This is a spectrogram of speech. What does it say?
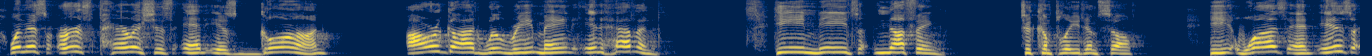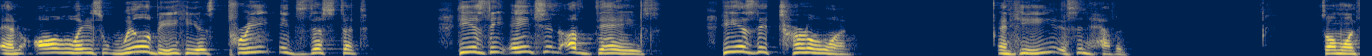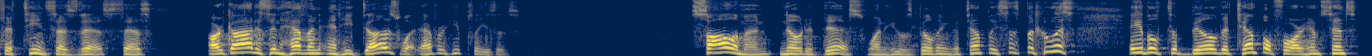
When this earth perishes and is gone, our God will remain in heaven. He needs nothing to complete himself. He was and is and always will be. He is pre existent. He is the Ancient of Days. He is the Eternal One. And He is in heaven. Psalm 115 says this says, Our God is in heaven and He does whatever He pleases. Solomon noted this when he was building the temple. He says, But who is able to build a temple for him since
